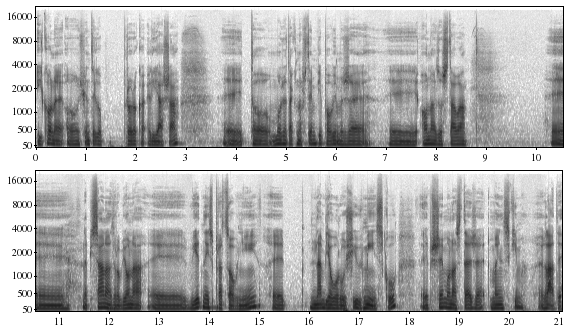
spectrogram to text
ikonę o świętego proroka Eliasza, y, to może tak na wstępie powiem, że y, ona została y, napisana, zrobiona w jednej z pracowni na Białorusi, w Mińsku, przy monasterze męskim Lady.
